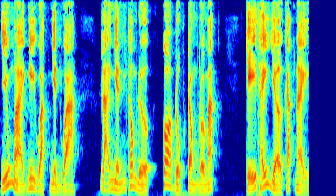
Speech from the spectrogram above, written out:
nhíu mày nghi hoặc nhìn qua, lại nhịn không được, co rụt trong đôi mắt. Chỉ thấy giờ khắc này,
